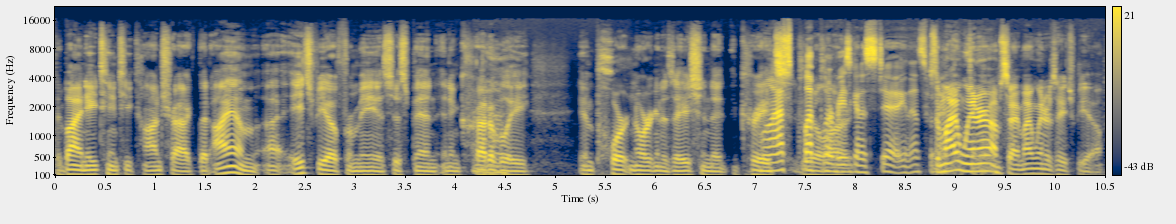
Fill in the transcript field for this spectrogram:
to buy an AT and T contract, but I am uh, HBO for me has just been an incredibly important organization that creates. well, that's Plepler. if He's going to stay. That's So I my winner. I'm sorry, my winner is HBO.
